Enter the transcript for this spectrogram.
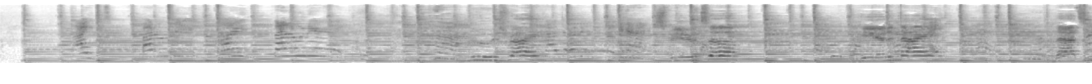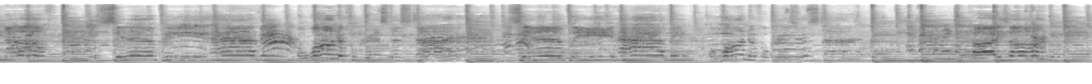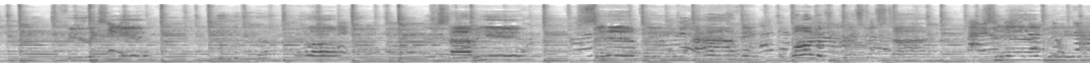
Mood is right, spirits up. We're here tonight. That's enough. Simply having a wonderful Christmas time. Simply having a wonderful Christmas time. The party's on. Simply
